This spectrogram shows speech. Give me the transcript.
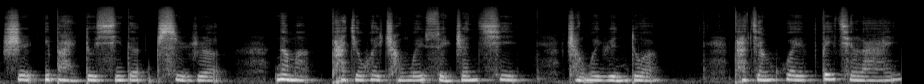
是一百度 C 的炽热，那么他就会成为水蒸气，成为云朵，它将会飞起来。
